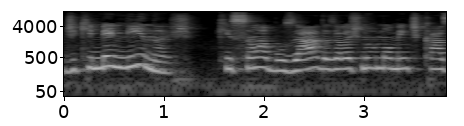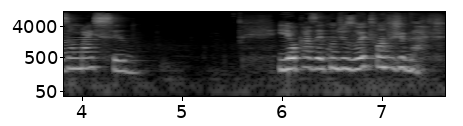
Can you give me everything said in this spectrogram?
De que meninas que são abusadas, elas normalmente casam mais cedo. E eu casei com 18 anos de idade.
